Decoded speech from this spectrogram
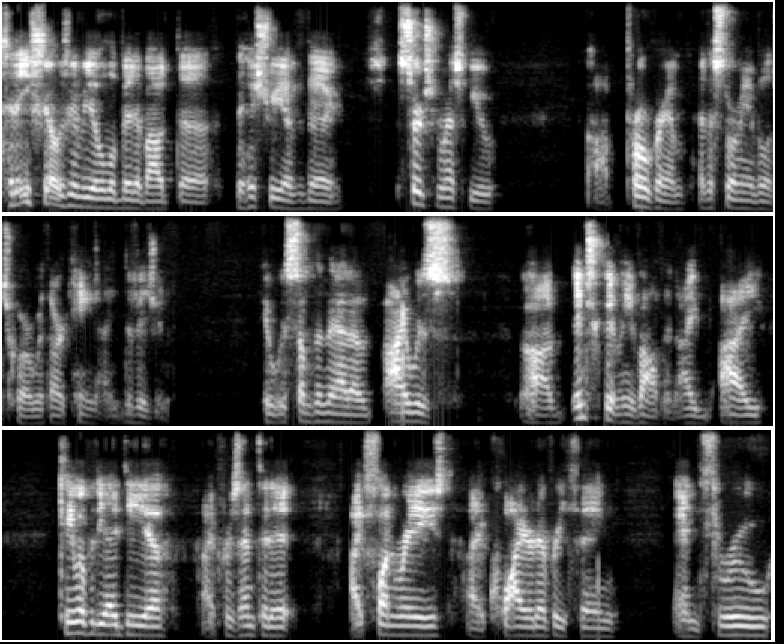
Today's show is going to be a little bit about the, the history of the search and rescue uh, program at the Storm Ambulance Corps with our canine division. It was something that uh, I was uh, intricately involved in. I, I came up with the idea, I presented it, I fundraised, I acquired everything, and through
